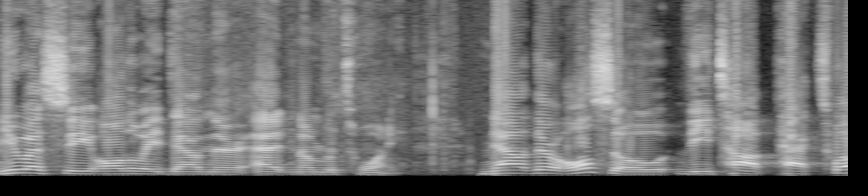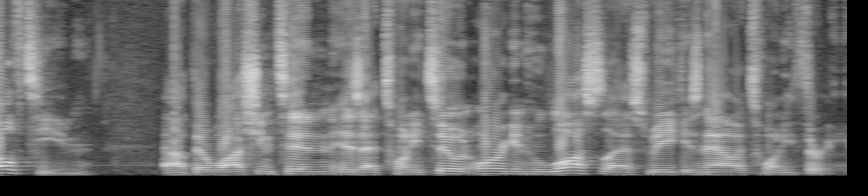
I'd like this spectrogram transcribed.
USC all the way down there at number 20. Now, they're also the top Pac 12 team out there. Washington is at 22, and Oregon, who lost last week, is now at 23.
